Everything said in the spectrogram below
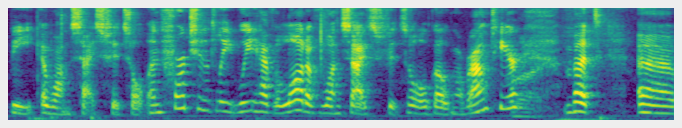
be a one size fits all. Unfortunately, we have a lot of one size fits all going around here. Right. But uh,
